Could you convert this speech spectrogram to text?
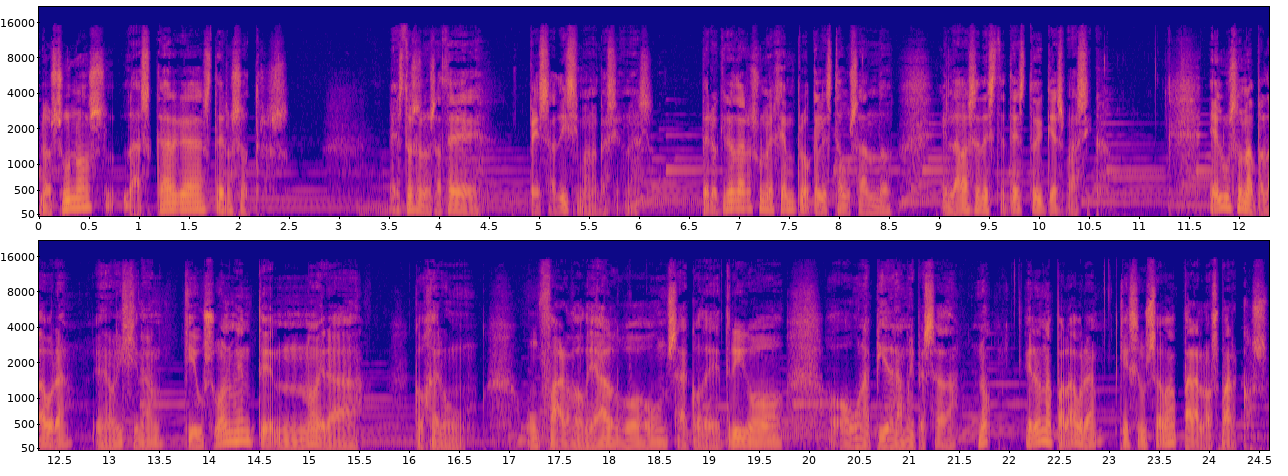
los unos las cargas de los otros. Esto se nos hace pesadísimo en ocasiones, pero quiero daros un ejemplo que él está usando en la base de este texto y que es básico. Él usa una palabra en el original que usualmente no era coger un, un fardo de algo, un saco de trigo o una piedra muy pesada. No, era una palabra que se usaba para los barcos.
